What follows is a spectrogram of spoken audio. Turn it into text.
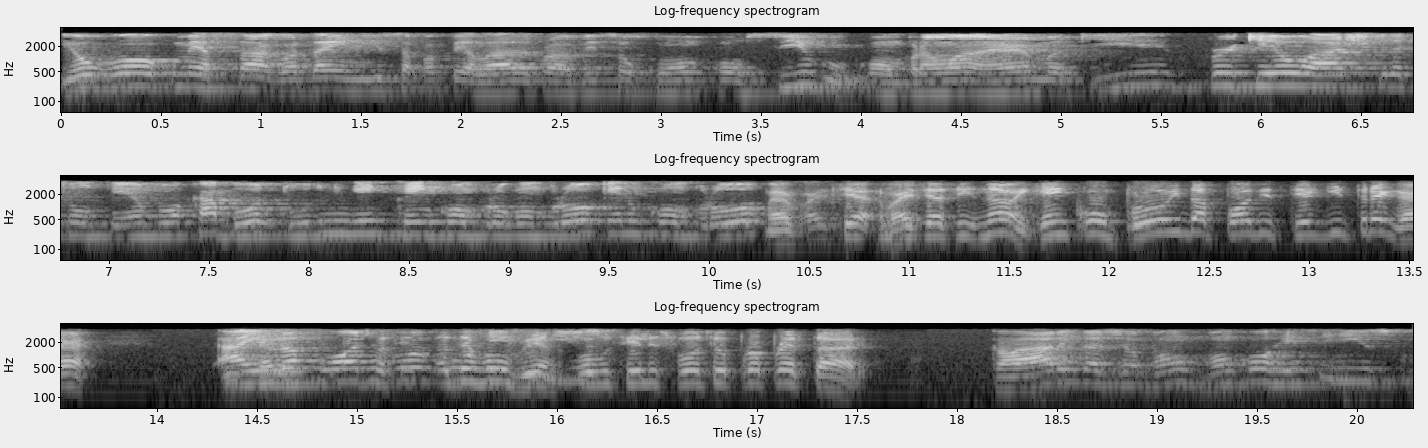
eu vou começar agora a dar início à papelada para ver se eu consigo comprar uma arma aqui, porque eu acho que daqui a um tempo acabou tudo, ninguém quem comprou comprou, quem não comprou. Mas vai ser, vai ser assim, não, e quem comprou ainda pode ter que entregar. Ainda pode tá devolvendo, como se eles fossem o proprietário. Claro, ainda já vão, vão correr esse risco.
